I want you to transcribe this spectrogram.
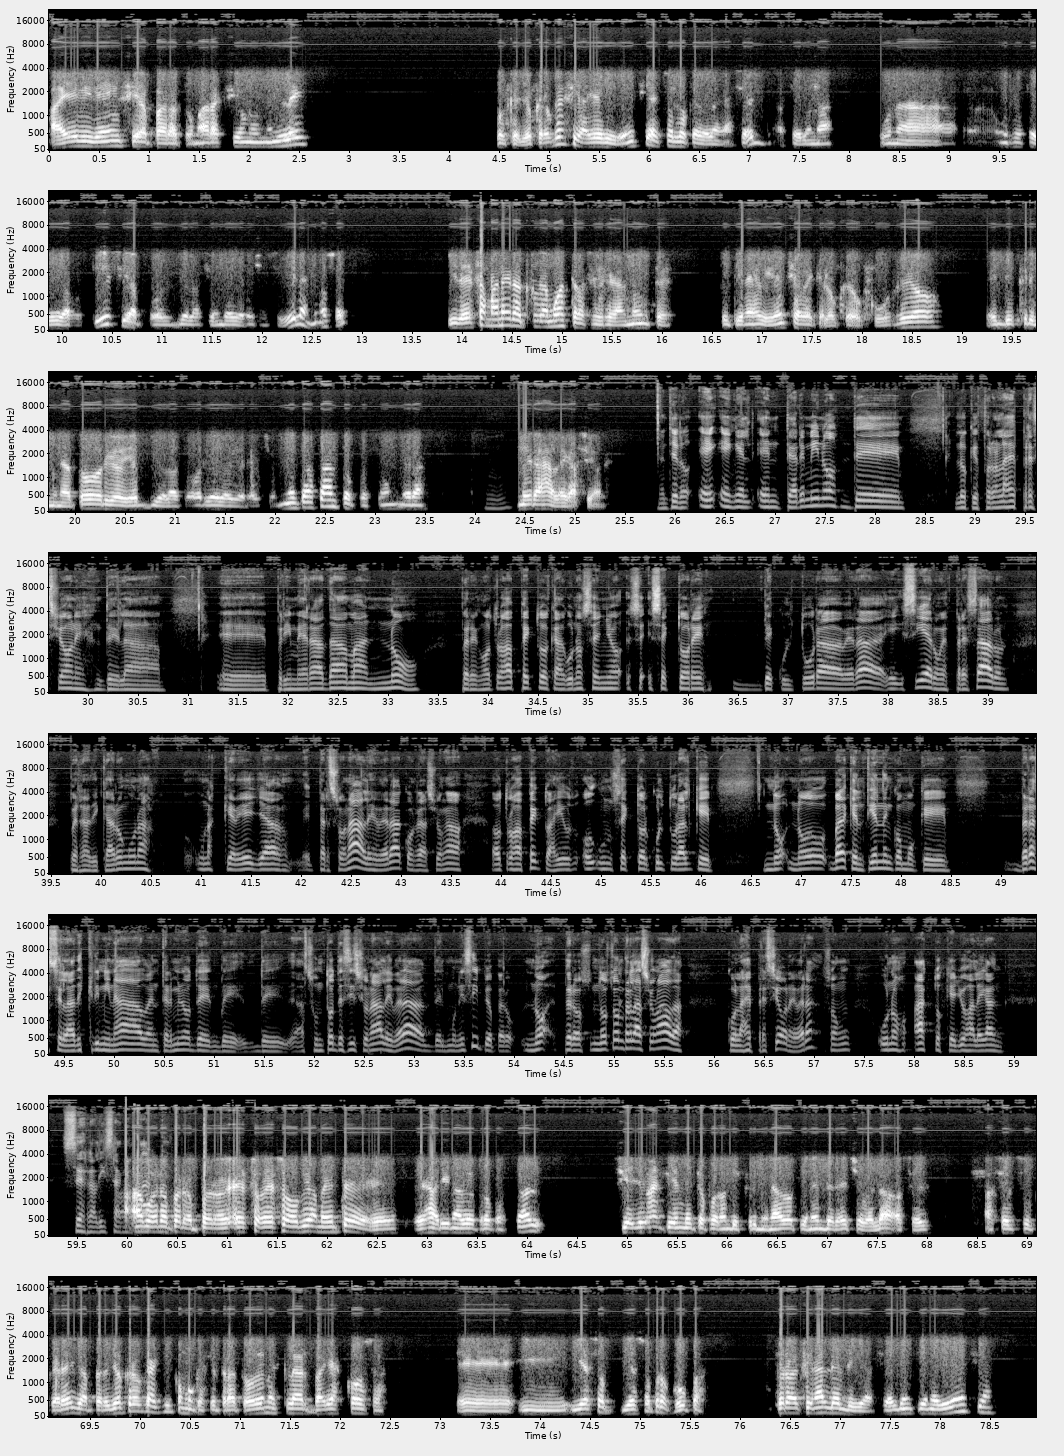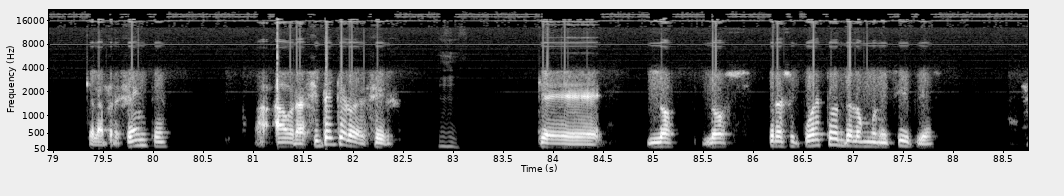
¿hay evidencia para tomar acción en la ley? Porque yo creo que si hay evidencia, eso es lo que deben hacer, hacer una una un referido a justicia por violación de derechos civiles, no sé. Y de esa manera tú demuestras si realmente tú tienes evidencia de que lo que ocurrió es discriminatorio y es violatorio de derechos. Mientras tanto, pues son meras, meras alegaciones. Entiendo. En, el, en términos de lo que fueron las expresiones de la eh, primera dama, no, pero en otros aspectos que algunos sectores de cultura ¿verdad? hicieron, expresaron, pues radicaron unas unas querellas eh, personales, ¿verdad? Con relación a, otros aspectos. Hay un sector cultural que no, no, que entienden como que, ¿verdad? Se la ha discriminado en términos de, de, asuntos decisionales, ¿verdad? Del municipio, pero no, pero no son relacionadas con las expresiones, ¿verdad? Son unos actos que ellos alegan se realizan. Ah, bueno, pero, pero eso, eso obviamente es, harina de otro costal. Si ellos entienden que fueron discriminados, tienen derecho, ¿verdad?, a hacer, a hacer su querella. Pero yo creo que aquí como que se trató de mezclar varias cosas eh, y, y, eso, y eso preocupa. Pero al final del día, si alguien tiene evidencia, que la presente. Ahora, sí te quiero decir que los, los presupuestos de los municipios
